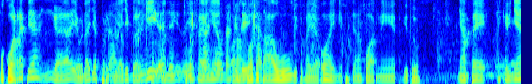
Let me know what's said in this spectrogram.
mau ke warnet ya, enggak, ya udah aja pergi Udah, aja bilangnya pergi ke teman. aja gitu, Cuma istilahnya kayaknya udah orang tua tuh kan. tahu gitu kayak, wah ini pasti anak warnet gitu. Nyampe akhirnya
